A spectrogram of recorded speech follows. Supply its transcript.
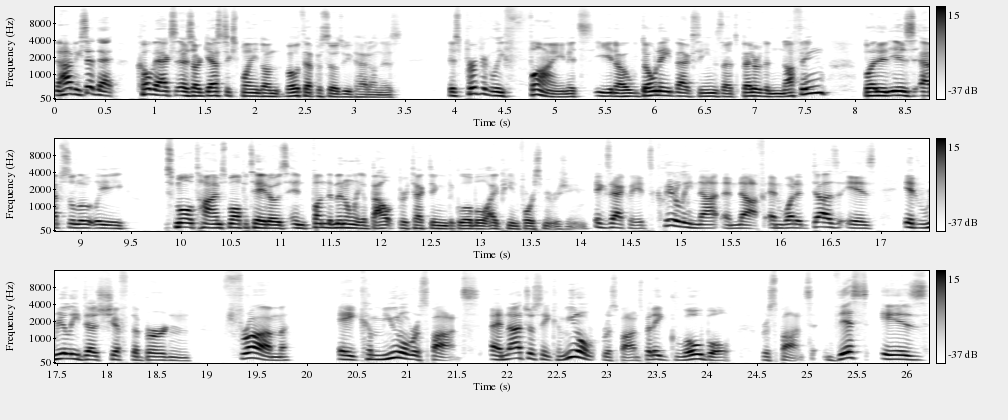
Now, having said that, COVAX, as our guest explained on both episodes we've had on this, is perfectly fine. It's, you know, donate vaccines, that's better than nothing, but it is absolutely small time, small potatoes, and fundamentally about protecting the global IP enforcement regime. Exactly. It's clearly not enough. And what it does is it really does shift the burden from a communal response, and not just a communal response, but a global response. This is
